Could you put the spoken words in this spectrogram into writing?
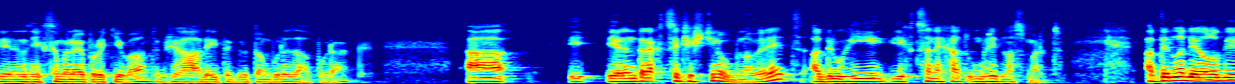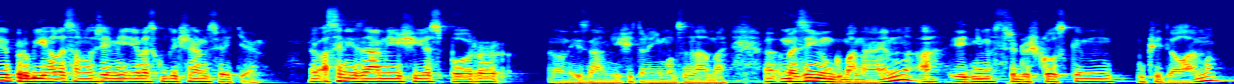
jeden z nich se jmenuje Protiva, takže hádejte, kdo tam bude záporák. A jeden teda chce češtinu obnovit a druhý ji chce nechat umřít na smrt. A tyhle dialogy probíhaly samozřejmě i ve skutečném světě. Asi nejznámější je spor, no nejznámější to není moc známe, mezi Jungmanem a jedním středoškolským učitelem.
